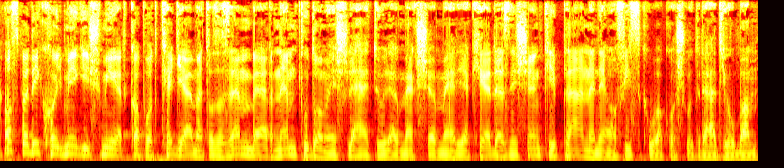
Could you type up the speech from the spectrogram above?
Az pedig, hogy mégis miért kapott kegyelmet az az ember, nem tudom, és lehetőleg meg sem merje kérdezni senki, pláne ne a Fiszkó a Kossuth rádióban.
